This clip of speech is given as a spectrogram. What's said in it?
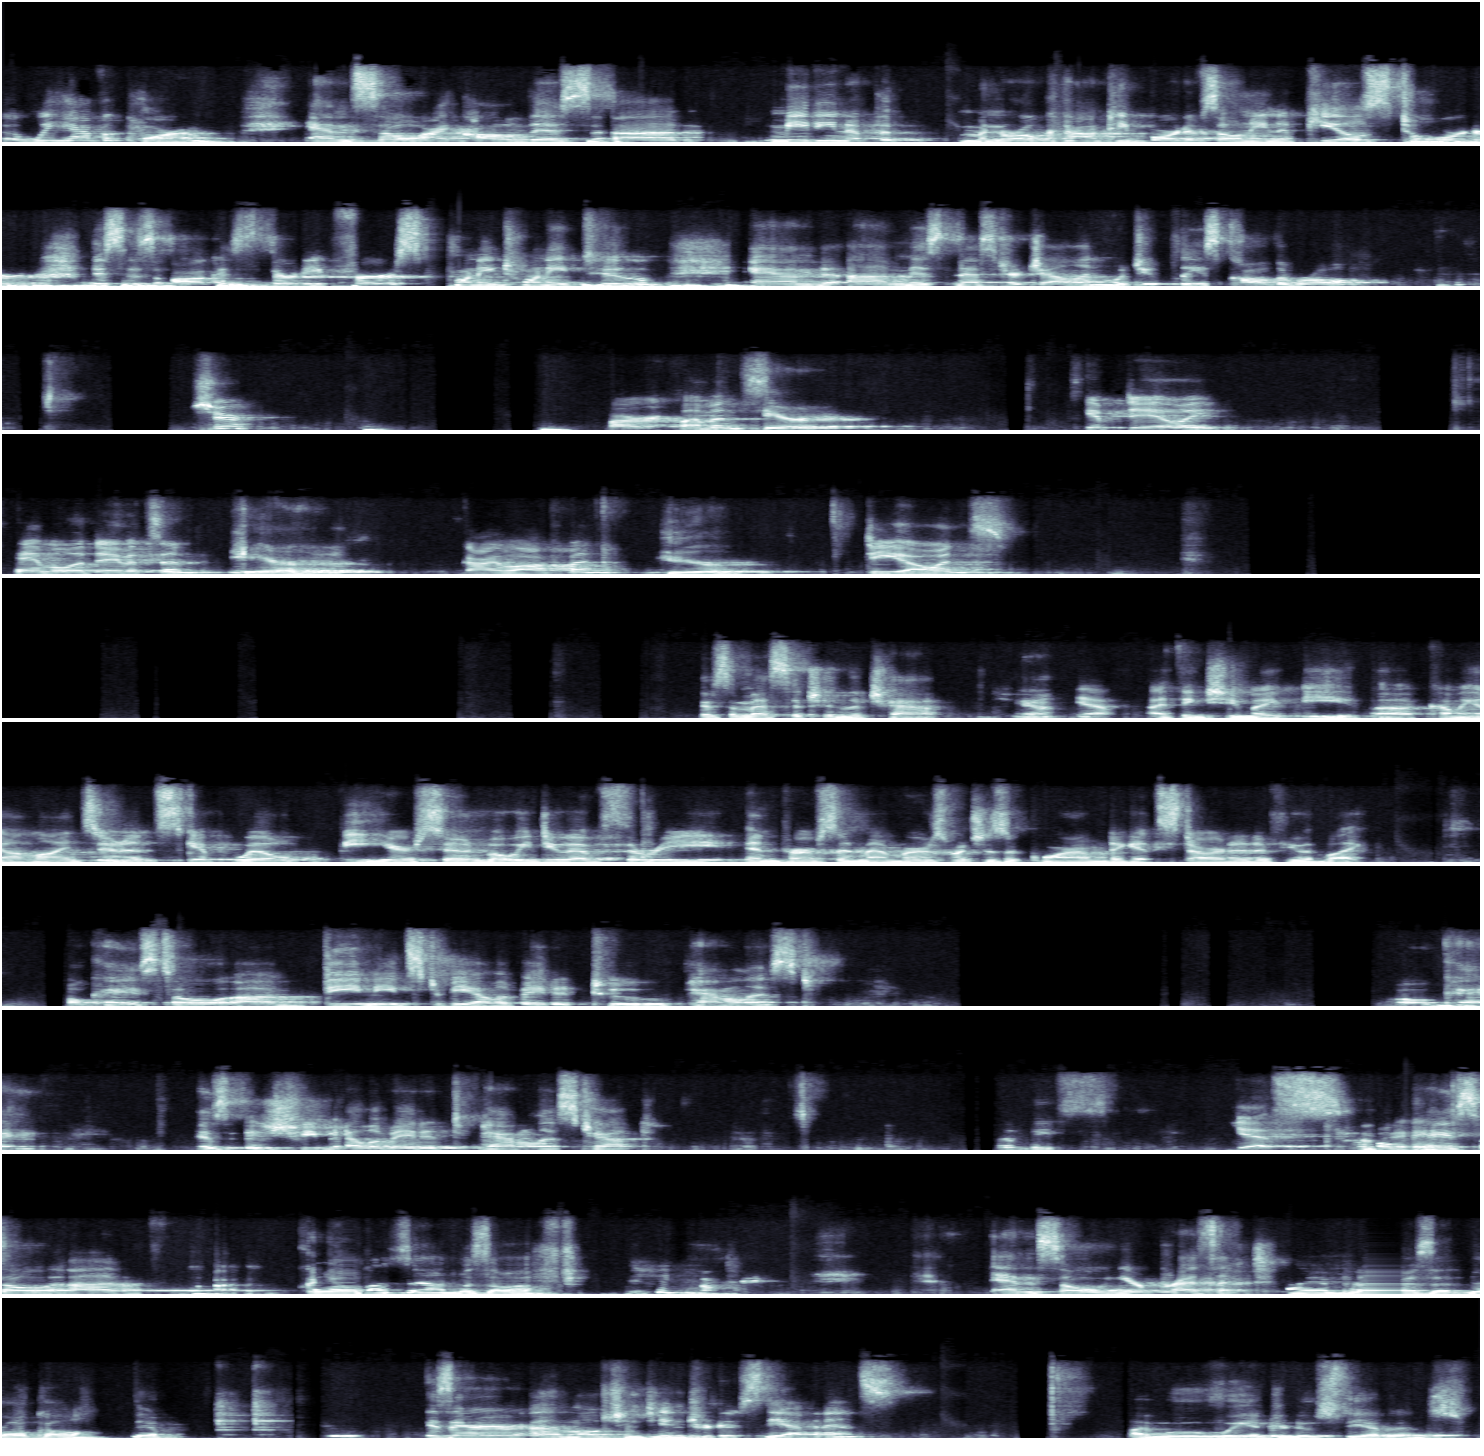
so we have a quorum. And so I call this uh, meeting of the Monroe County Board of Zoning Appeals to order. This is August 31st, 2022. And uh, Ms. Nester Jelen, would you please call the roll? Sure. Margaret Clemens. Here. Skip Daly. Pamela Davidson. Here. Guy Loftman. Here. Dee Owens. There's a message in the chat. Yeah. Yeah, I think she might be uh, coming online soon and Skip will be here soon, but we do have three in-person members, which is a quorum to get started if you would like. Okay, so um, Dee needs to be elevated to panelist. Okay. Is, is she elevated to panelist yet? At least. Yes. Okay, so, uh, Hello, my sound was off. And so you're present. I am present. Roll call. Yep. Is there a motion to introduce the evidence? I move we introduce the evidence.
